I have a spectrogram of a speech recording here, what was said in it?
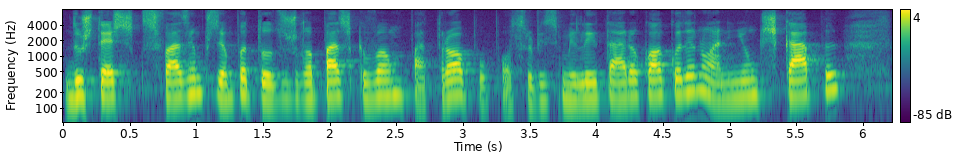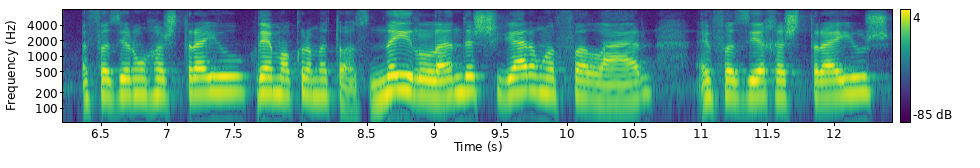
dos testes que se fazem, por exemplo, a todos os rapazes que vão para a tropa ou para o serviço militar ou qualquer coisa. Não há nenhum que escape a fazer um rastreio de hemocromatose. Na Irlanda chegaram a falar em fazer rastreios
